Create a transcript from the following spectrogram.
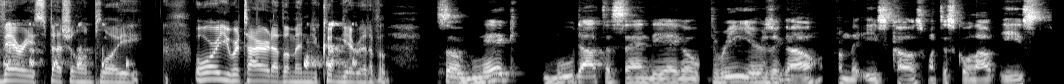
very special employee. Or you were tired of him and you couldn't get rid of him. So, Nick moved out to San Diego three years ago from the East Coast, went to school out east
